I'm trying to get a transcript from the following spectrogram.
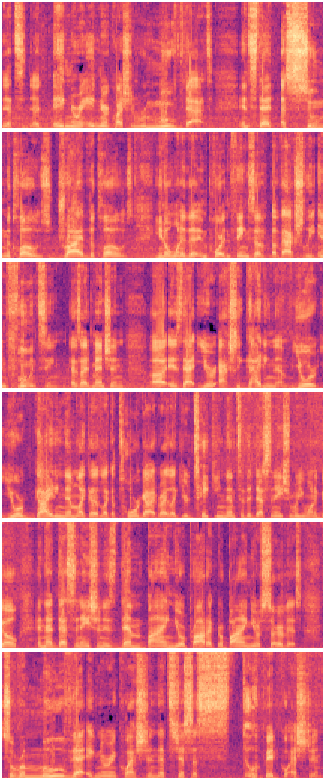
that's an ignorant ignorant question. Remove that. Instead, assume the close, drive the close. You know, one of the important things of, of actually influencing, as I'd mentioned, uh, is that you're actually guiding them. You're you're guiding them like a like a tour guide, right? Like you're taking them to the destination where you want to go, and that destination is them buying your product or buying your service. So remove that ignorant question. That's just a stupid question.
